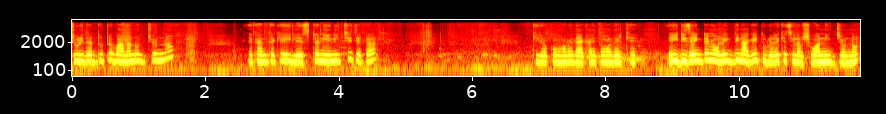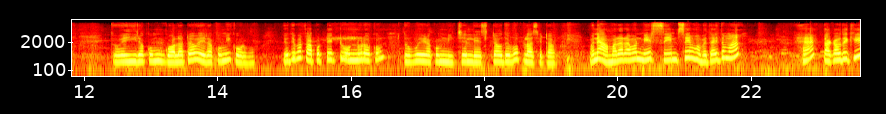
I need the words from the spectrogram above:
চুড়িদার দুটো বানানোর জন্য এখান থেকে এই লেসটা নিয়ে নিচ্ছি, যেটা কীরকম হবে দেখাই তোমাদেরকে। এই ডিজাইনটা আমি অনেক দিন আগেই তুলে রেখেছিলাম শোয়ানির জন্য। তো এই রকম গলাটাও এরকমই করব। যদি বা কাপড়টা একটু অন্যরকম তবু এরকম নিচের লেসটাও দেবো প্লাস এটাও। মানে আমার আর আমার মেয়ের সেম সেম হবে তাই তো মা? হ্যাঁ তাকাও দেখি।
